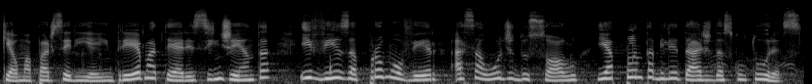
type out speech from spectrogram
que é uma parceria entre Emater e Singenta e visa promover a saúde do solo e a plantabilidade das culturas.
